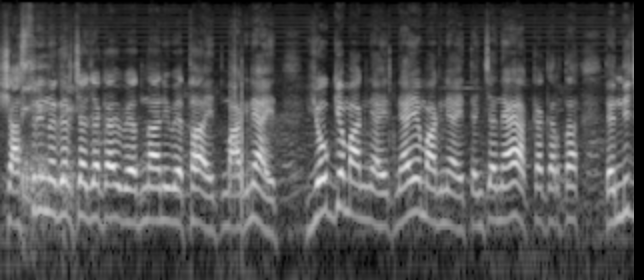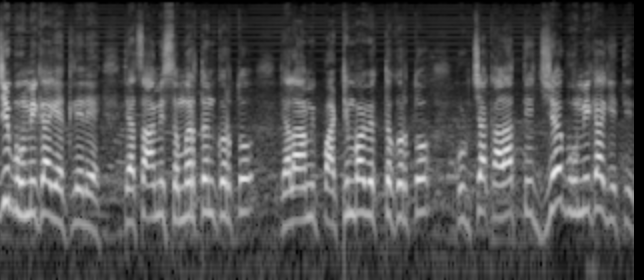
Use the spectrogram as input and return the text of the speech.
शास्त्रीनगरच्या ज्या काही वेदना आणि व्यथा आहेत मागण्या आहेत योग्य मागण्या आहेत न्याय मागण्या आहेत त्यांच्या न्याय हक्काकरता त्यांनी जी भूमिका घेतलेली आहे त्याचं आम्ही समर्थन करतो. त्याला आम्ही पाठिंबा व्यक्त करतो. पुढच्या काळात ते जे भूमिका घेतील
